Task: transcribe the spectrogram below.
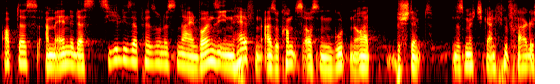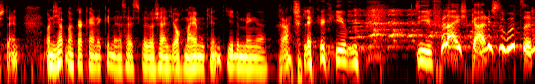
ob das am Ende das Ziel dieser Person ist? Nein. Wollen sie ihnen helfen? Also kommt es aus einem guten Ort? Bestimmt. Das möchte ich gar nicht in Frage stellen. Und ich habe noch gar keine Kinder. Das heißt, ich werde wahrscheinlich auch meinem Kind jede Menge Ratschläge geben, die vielleicht gar nicht so gut sind,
